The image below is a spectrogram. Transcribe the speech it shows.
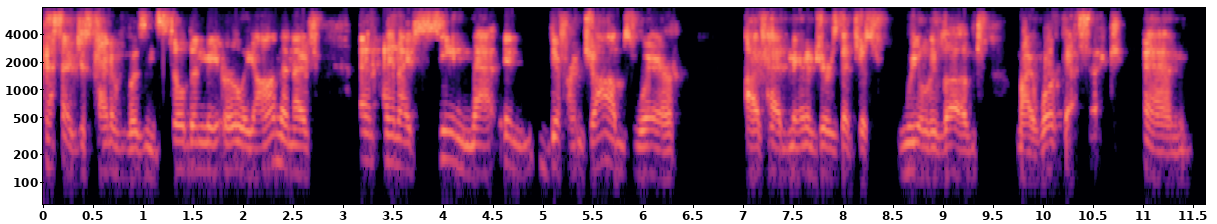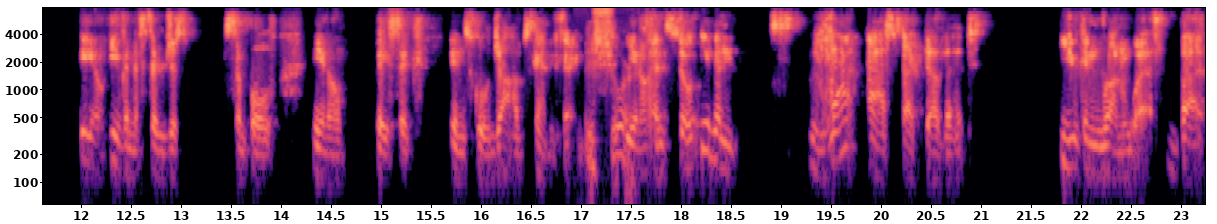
guess I just kind of was instilled in me early on, and I've and and I've seen that in different jobs where I've had managers that just really loved my work ethic, and you know, even if they're just simple, you know, basic in school jobs kind of thing. Sure. You know, and so even that aspect of it you can run with. But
